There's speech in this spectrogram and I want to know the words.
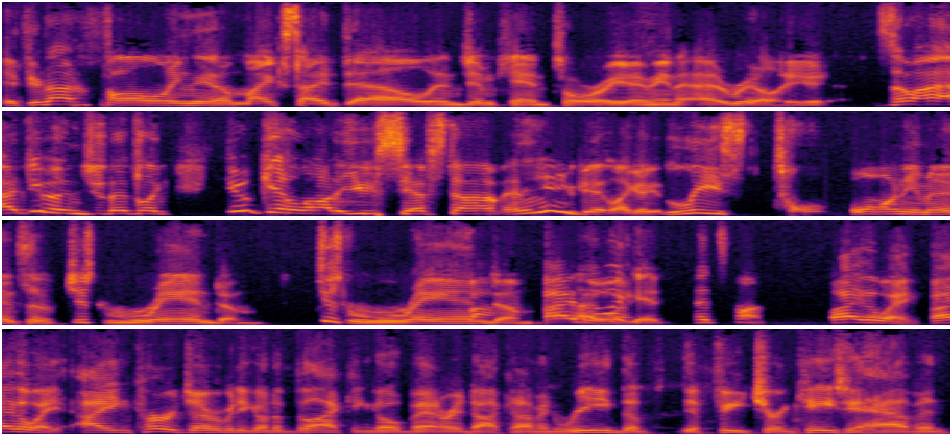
if you're not following, you know, Mike Seidel and Jim Cantore, I mean, uh, really, so I, I do enjoy that. Like you get a lot of UCF stuff, and then you get like at least twenty minutes of just random, just random. By the I like way- it. It's fun. By the way, by the way, I encourage everybody to go to blackandgoldbanner.com and read the, the feature in case you haven't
